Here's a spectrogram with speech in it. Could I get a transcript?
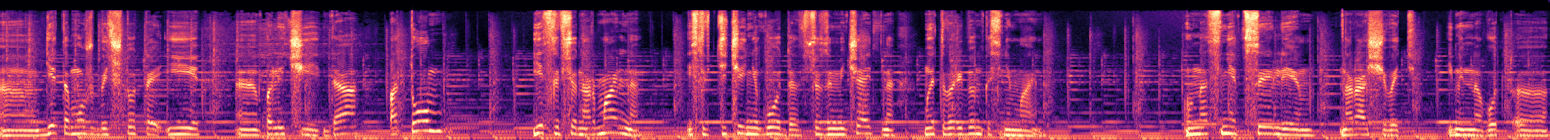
э, где-то, может быть, что-то и полечить, да. Потом, если все нормально, если в течение года все замечательно, мы этого ребенка снимаем. У нас нет цели наращивать именно вот э,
